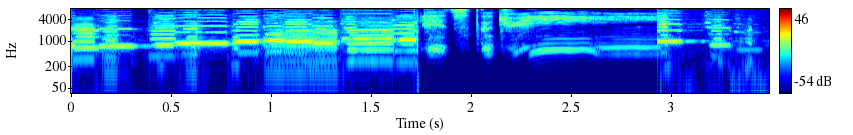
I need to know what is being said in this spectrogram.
It's the dream.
